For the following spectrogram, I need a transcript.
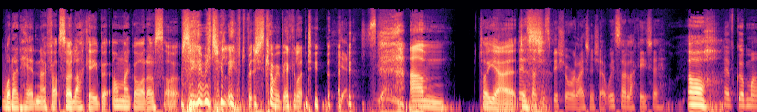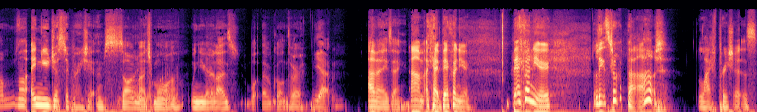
what I'd had, and I felt so lucky. But oh my god, I was so upset when she left. But she's coming back in like Yeah, days. yeah. Um. So yeah, it just such a special relationship. We're so lucky to oh, have good mums. and you just appreciate them so much more when you Yeah. realize what they've gone through. Yeah, Amazing. Um, okay, back on you. Back on you. Let's talk about life pressures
